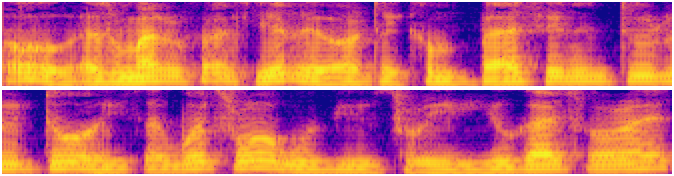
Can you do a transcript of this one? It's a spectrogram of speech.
Oh, as a matter of fact, here they are. They come bashing into the door. He said, What's wrong with you three? You guys all right?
